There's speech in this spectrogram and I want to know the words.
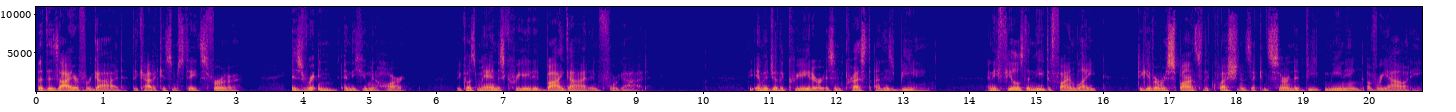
The desire for God, the Catechism states further, is written in the human heart because man is created by God and for God. The image of the Creator is impressed on his being, and he feels the need to find light to give a response to the questions that concern the deep meaning of reality.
